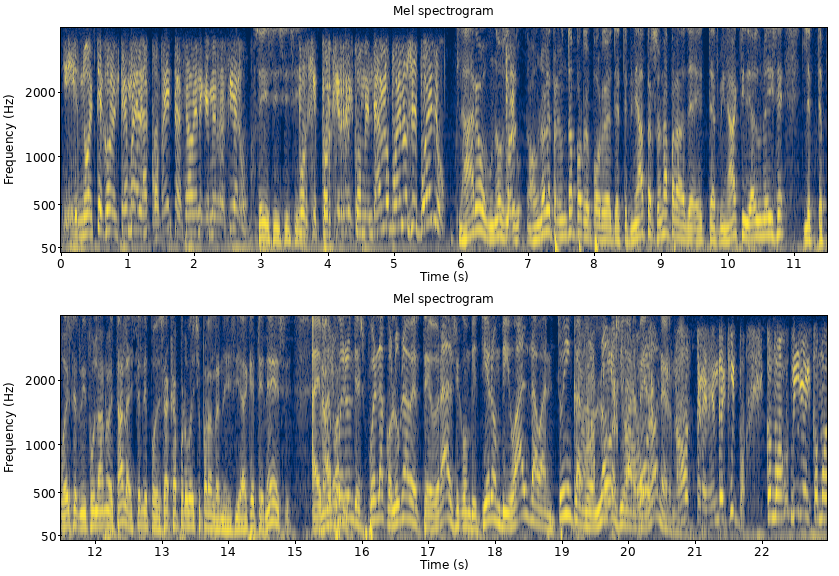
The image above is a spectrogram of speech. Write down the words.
eh, no esté con el tema de la cometa, ¿saben a qué me refiero? Sí, sí, sí, sí. Porque, porque recomendar lo bueno es bueno. Claro, uno, a uno le pregunta por, por determinada persona para de- determinada actividad y uno dice, le, te puede servir fulano de tal, a este le puede sacar provecho para la necesidad que tenés. Además fueron después la columna vertebral, se convirtieron Vivalda, Bantuín, Carlos Ah, López y Barberón, hermano. No, tremendo equipo. Como, mire, como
